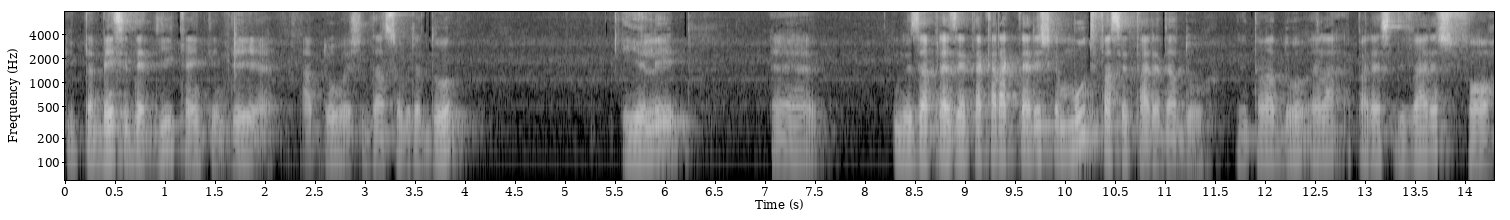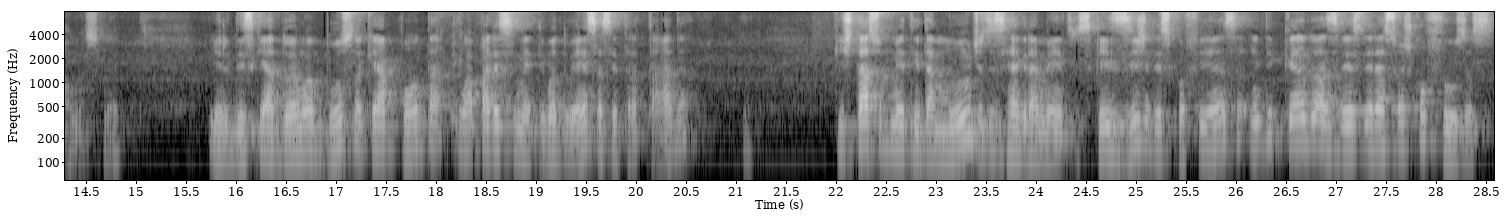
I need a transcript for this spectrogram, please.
que também se dedica a entender a dor, a estudar sobre a dor, e ele é, nos apresenta a característica multifacetária da dor. Então a dor ela aparece de várias formas. Né? Ele diz que a dor é uma bússola que aponta o aparecimento de uma doença a ser tratada, que está submetida a muitos desregramentos que exigem desconfiança, indicando às vezes direções confusas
